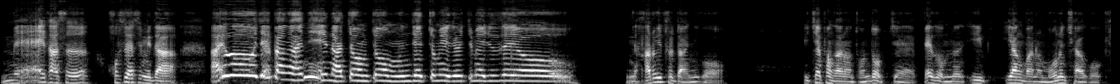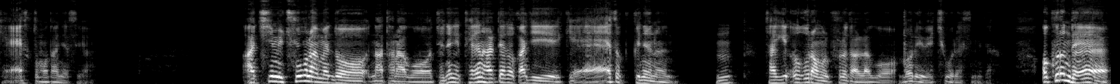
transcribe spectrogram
매일 가서 호소했습니다. 아이고 재판관님 나좀 좀 문제 좀 해결 좀 해주세요. 하루 이틀도 아니고 이 재판관은 돈도 없지 백 없는 이, 이 양반은 모른 체하고 계속 도망다녔어요. 아침에 출근하면도 나타나고 저녁에 퇴근할 때도까지 계속 그녀는 음? 자기 억울함을 풀어달라고 노래 외치고 그랬습니다. 어 그런데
